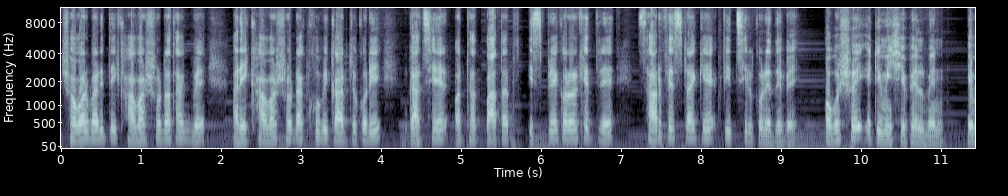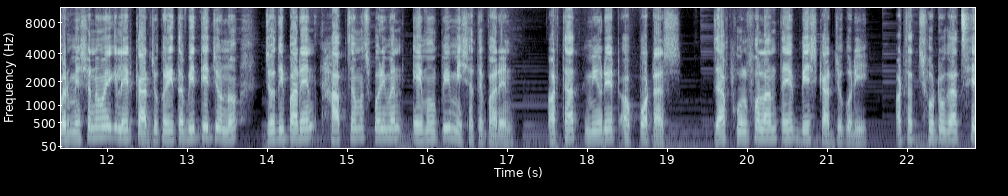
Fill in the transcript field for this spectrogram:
সবার বাড়িতেই খাবার সোডা থাকবে আর এই খাবার সোডা খুবই কার্যকরী গাছের অর্থাৎ পাতার স্প্রে করার ক্ষেত্রে সারফেসটাকে পিচ্ছিল করে দেবে। অবশ্যই এটি মিশিয়ে ফেলবেন। এবার মেশানো হয়ে গেলে এর কার্যকারিতা বৃদ্ধির জন্য যদি পারেন হাফ চামচ পরিমাণ এমওপি মেশাতে পারেন, অর্থাৎ মিউরেট অফ পটাশ, যা ফুল ফল আনতে বেশ কার্যকরী। অর্থাৎ ছোট গাছে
